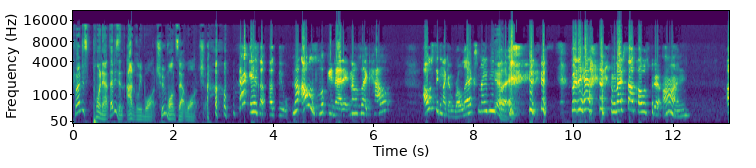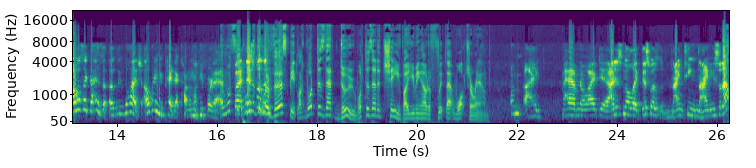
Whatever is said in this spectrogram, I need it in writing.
Can I just point out that is an ugly watch? Who wants that watch? that is an ugly. No, I was looking at it and I was like, how? I was thinking like a Rolex maybe, Yeah. but but it had, when I saw Carlos put it on, I was like, that is an ugly watch. I wouldn't even pay that kind of money for that. and what's but the point this of the reverse bit? Like, what does that do? What does that achieve by you being able to flip that watch around? Um, I have no idea. I just know like this was 1990, so that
